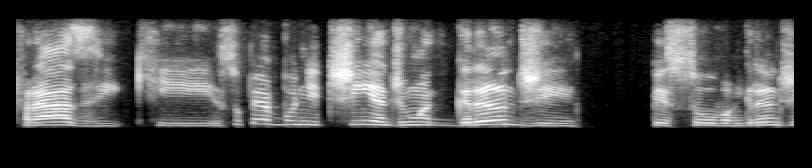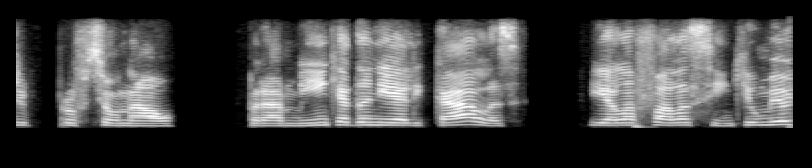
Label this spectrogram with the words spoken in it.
frase que super bonitinha de uma grande pessoa, uma grande profissional para mim, que é Daniele Callas, e ela fala assim que o meu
